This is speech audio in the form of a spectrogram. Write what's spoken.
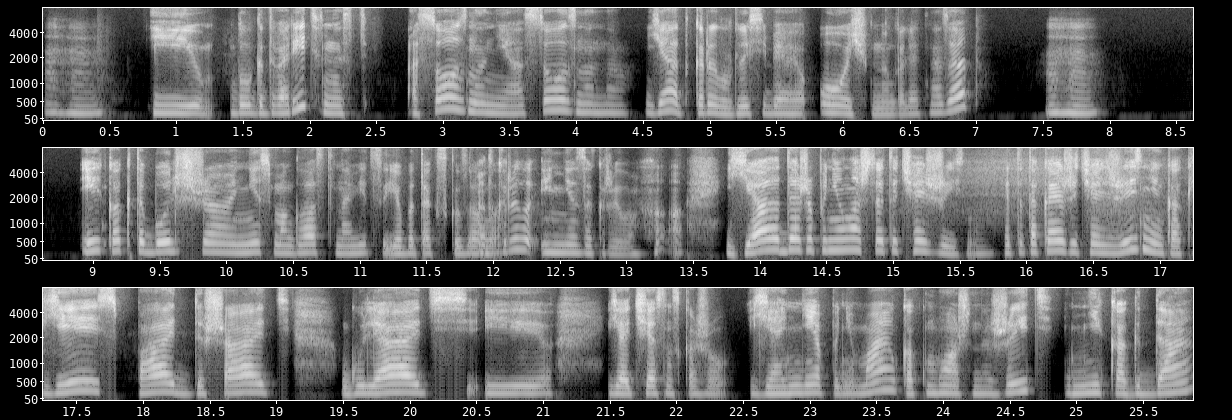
Угу. И благотворительность осознанно, неосознанно я открыла для себя очень много лет назад. Угу. И как-то больше не смогла остановиться, я бы так сказала. Открыла и не закрыла. Я даже поняла, что это часть жизни. Это такая же часть жизни, как есть, спать, дышать, гулять. И я честно скажу, я не понимаю, как можно жить никогда,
